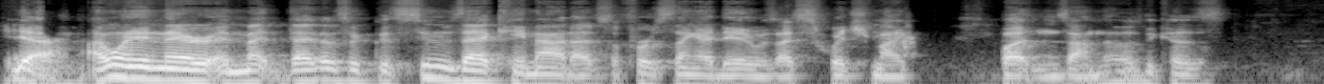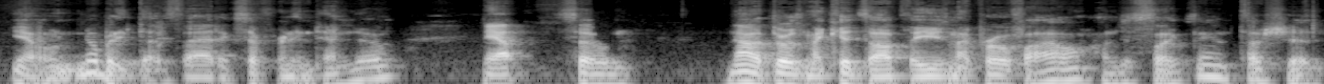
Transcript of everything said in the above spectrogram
yeah, I went in there and my, that was like, as soon as that came out, that's the first thing I did was I switched my buttons on those because you know nobody does that except for Nintendo. Yep. So now it throws my kids off. They use my profile. I'm just like, yeah, tough shit.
